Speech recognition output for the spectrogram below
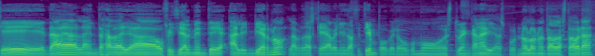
que da la entrada ya oficialmente al invierno. La verdad es que ha venido hace tiempo, pero como estuve en Canarias, pues no lo he notado hasta ahora.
